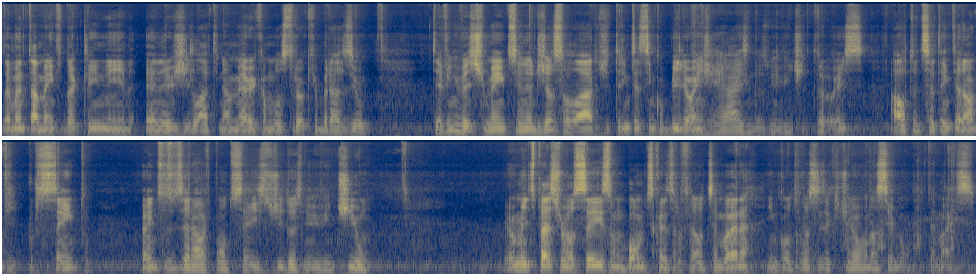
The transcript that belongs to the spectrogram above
levantamento da Clean Energy Latin America mostrou que o Brasil teve investimentos em energia solar de 35 bilhões de reais em 2022, alta de 79% antes dos 19,6 de 2021. Eu me despeço de vocês, um bom descanso no final de semana. Encontro vocês aqui de novo na segunda. Até mais.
